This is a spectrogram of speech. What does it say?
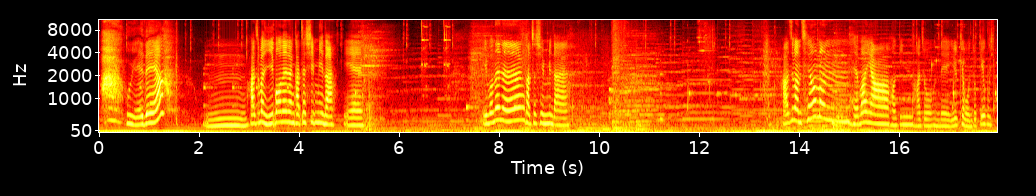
하, 뭐 얘네야? 음, 하지만 이번에는 가차 쉽니다. 예. 이번에는 가차 쉽니다. 하지만 체험은 해봐야 하긴 하죠. 근데 이렇게 먼저 깨고 싶어.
